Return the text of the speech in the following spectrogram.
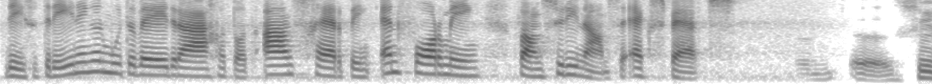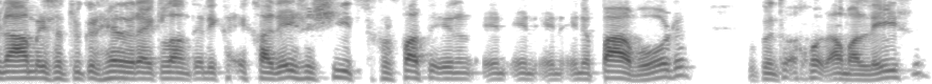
Deze trainingen moeten bijdragen tot aanscherping en vorming van Surinaamse experts. Uh, Suriname is natuurlijk een heel rijk land en ik, ik ga deze sheets vervatten in, in, in, een paar woorden. We kunnen het gewoon allemaal lezen.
